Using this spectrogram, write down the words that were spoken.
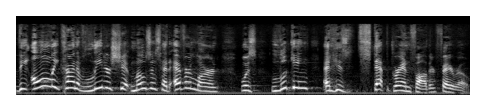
The only kind of leadership Moses had ever learned was looking at his step grandfather, Pharaoh.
